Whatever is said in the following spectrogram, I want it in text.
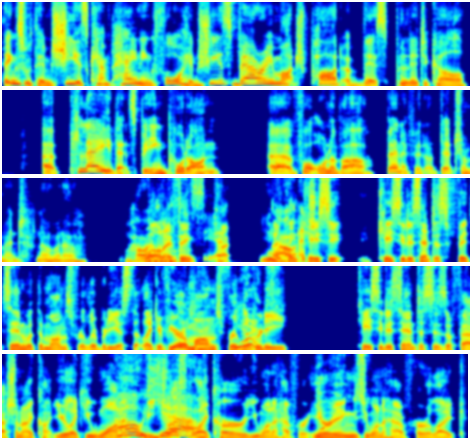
things with him. She is campaigning for him. She is very much part of this political uh, play that's being put on uh, for all of our benefit or detriment, no matter however. well and i think I, you know, I think and she- casey casey desantis fits in with the moms for liberty like if you're Oh, a moms for liberty Casey DeSantis is a fashion icon. You're like you want to Oh, be dressed like her. You want to have her Yeah. earrings. You want to have her like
